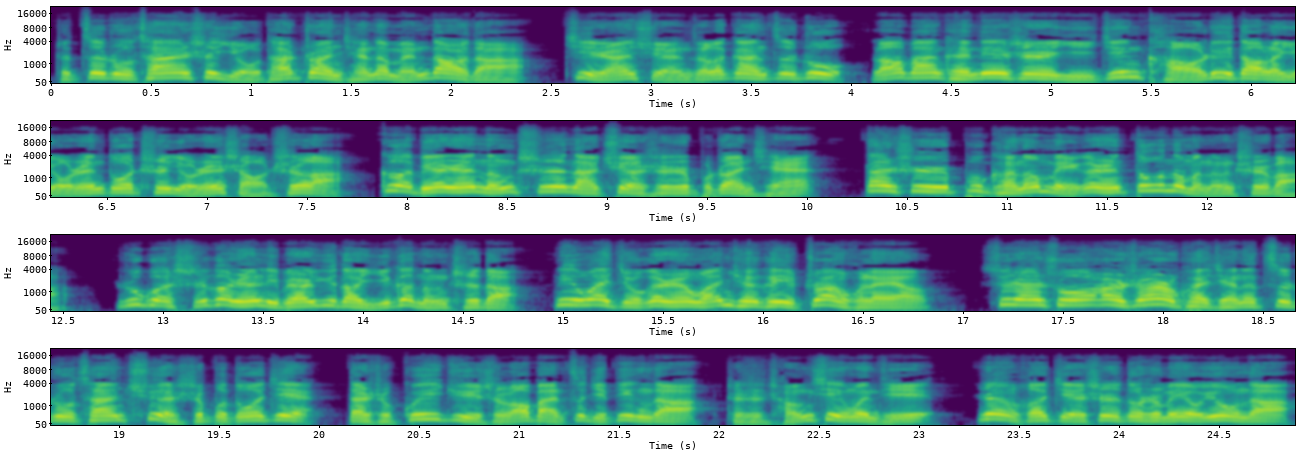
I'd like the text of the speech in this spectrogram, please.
这自助餐是有他赚钱的门道的。既然选择了干自助，老板肯定是已经考虑到了有人多吃，有人少吃了。个别人能吃，那确实是不赚钱，但是不可能每个人都那么能吃吧？如果十个人里边遇到一个能吃的，另外九个人完全可以赚回来呀。虽然说二十二块钱的自助餐确实不多见，但是规矩是老板自己定的，这是诚信问题，任何解释都是没有用的。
